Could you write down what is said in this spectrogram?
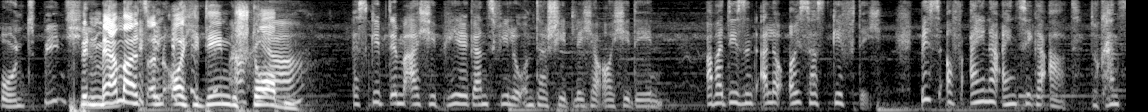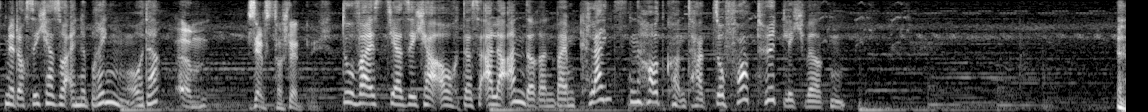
und Bienchen. Ich bin mehrmals an Orchideen gestorben. Ja, es gibt im Archipel ganz viele unterschiedliche Orchideen. Aber die sind alle äußerst giftig. Bis auf eine einzige Art. Du kannst mir doch sicher so eine bringen, oder? Ähm, selbstverständlich. Du weißt ja sicher auch, dass alle anderen beim kleinsten Hautkontakt sofort tödlich wirken.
